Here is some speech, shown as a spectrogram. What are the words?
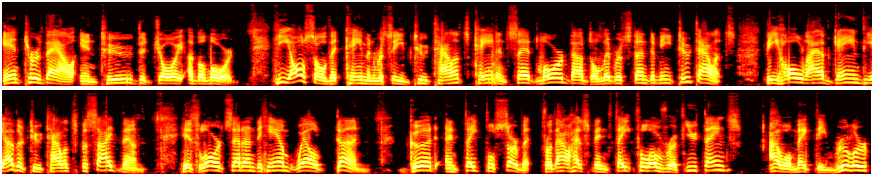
enter thou into the joy of the Lord. He also that came and received two talents came and said, Lord, thou deliverest unto me two talents. Behold, I have gained the other two talents beside them. His Lord said unto him, Well done, good and faithful servant, for thou hast been faithful over a few things. I will make thee ruler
